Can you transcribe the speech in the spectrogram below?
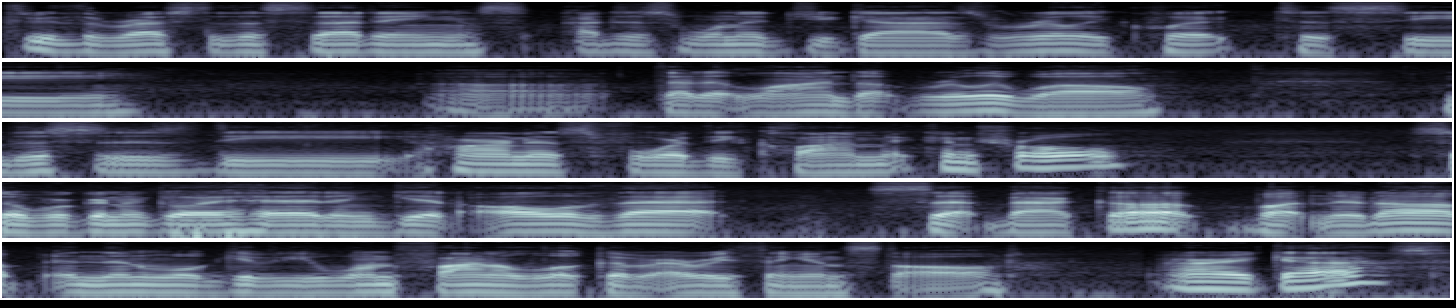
through the rest of the settings. I just wanted you guys really quick to see uh, that it lined up really well. This is the harness for the climate control. So we're going to go ahead and get all of that set back up, button it up, and then we'll give you one final look of everything installed. Alright guys,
